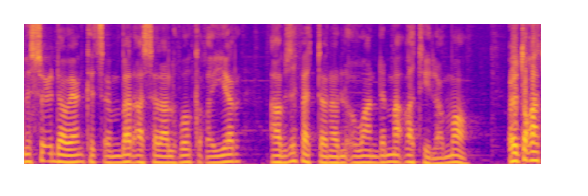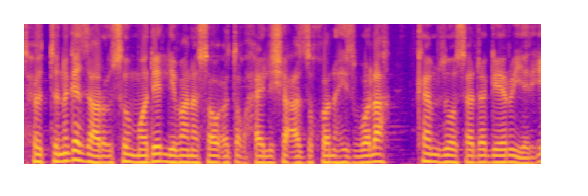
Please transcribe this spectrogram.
ምስ ስዑዳውያን ክጽምበር ኣሰላልፎ ክቕይር ኣብ ዝፈተነሉ እዋን ድማ ቀቲሎሞ ዕጡቓት ሕቲ ንገዛ ርእሱ ሞዴል ሊባኖሳዊ ዕጡቕ ሓይሊ ሸዓት ዝኾነ ሂዝቦላህ ከም ዝወሰደ ገይሩ የርኢ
